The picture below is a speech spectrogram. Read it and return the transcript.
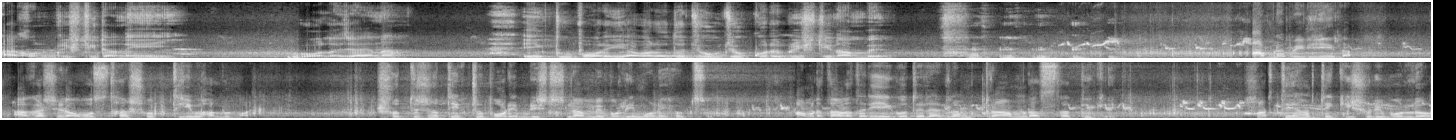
এখন বৃষ্টিটা নেই। বলা যায় না। একটু পরেই আবার হয়তো ঝুপঝুপ করে বৃষ্টি নামবে। আমরা বেরিয়ে এলাম। আকাশের অবস্থা সত্যিই ভালো নয়। সত্যি সত্যি একটু পরে বৃষ্টি নামবে বলেই মনে হচ্ছে। আমরা তাড়াতাড়ি এগোতে লাগলাম ট্রাম রাস্তার দিকে। হাঁটতে হাঁটতে কিশোরী বলল,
